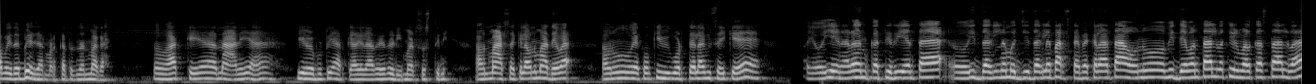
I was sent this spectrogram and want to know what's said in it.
ಅವಿದ ಬೇಜಾರು ಮಾಡ್ಕೊತದ ನನ್ನ ಮಗ. ಅದಕ್ಕೆ ನಾನೇ ಹೇಳ್ಬಿಟ್ಟು ಯಾರ ರೆಡಿ ಮಾಡಿಸ್ತೀನಿ ಅವ್ನು ಮಾಡ್ಸೋಕ್ಕಿಲ್ಲ, ಅವ್ನು ಮಾದೇವ. ಅವನು ಯಾಕೋ ಕಿವಿ ಕೊಡ್ತಿಲ್ಲ ವಿಷಯಕ್ಕೆ ಅಯ್ಯೋ, ಏನಾರ ಅನ್ಕೋತೀರಿ ಅಂತ ಇದ್ದಾಗಲೇ ಮಜ್ಜಿ ಇದ್ದಾಗಲೇ ಬರ್ಸ್ಕೋಬೇಕಲ್ಲ ಅಂತ, ಅವನು ವಿದ್ಯಾವಂತ ಅಲ್ವಾ, ತಿಳ್ವಳ್ಕಸ್ತ ಅಲ್ವಾ?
